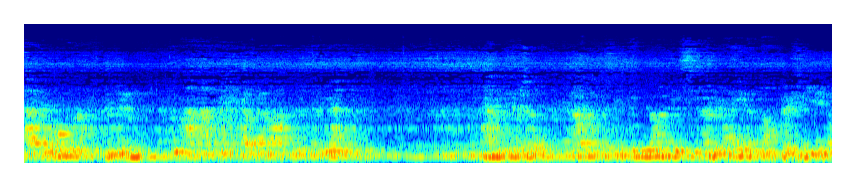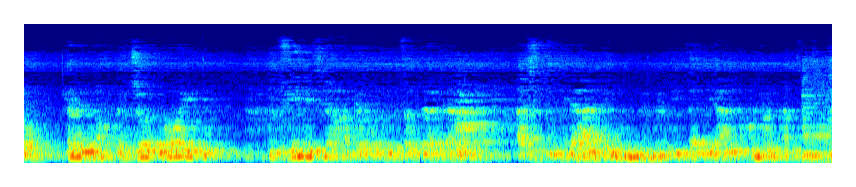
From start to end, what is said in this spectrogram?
a Roma, ma non parlavamo italiano. No, i nonni sì, ma io no. I figli no. No, perciò noi, i figli, siamo- abbiamo dovuto andare a, a studiare l'italiano.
